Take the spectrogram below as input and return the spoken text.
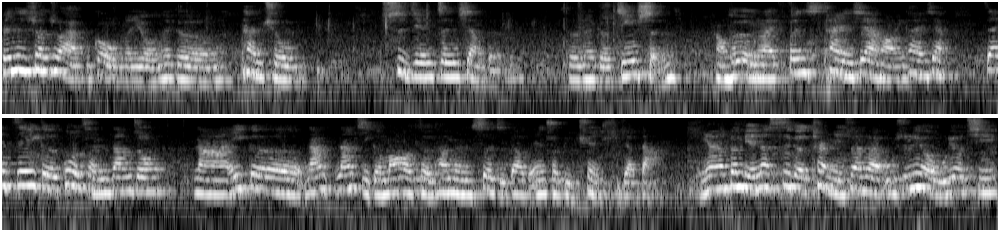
但是算出来还不够，我们有那个探求世间真相的的那个精神。好，所以我们来分析看一下哈，你看一下，在这个过程当中，哪一个哪哪几个 molecule 它们涉及到的 entropy change 比较大？你看，分别那四个 term 你算出来，五十六、五六七、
